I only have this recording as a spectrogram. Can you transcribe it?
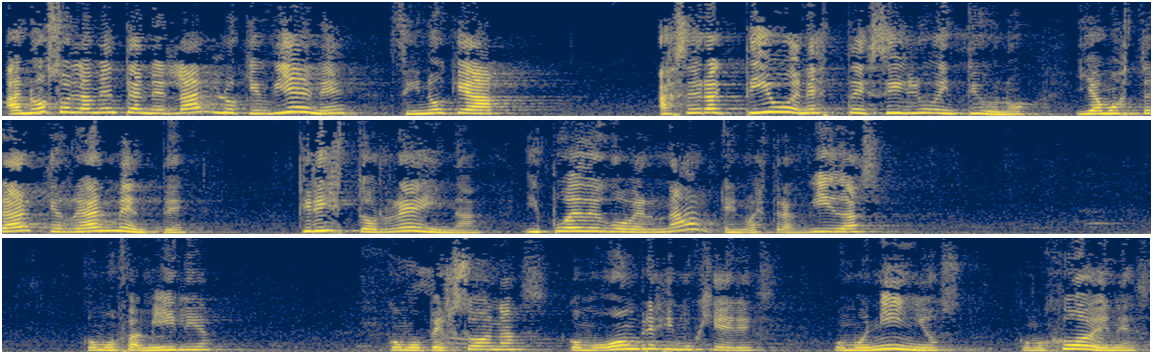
a no solamente anhelar lo que viene, sino que a, a ser activo en este siglo XXI y a mostrar que realmente Cristo reina y puede gobernar en nuestras vidas como familia, como personas, como hombres y mujeres, como niños, como jóvenes,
